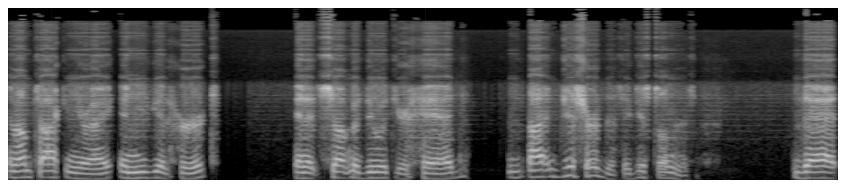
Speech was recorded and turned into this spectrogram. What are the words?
and I'm talking you right, and you get hurt, and it's something to do with your head, I just heard this. They just told me this that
